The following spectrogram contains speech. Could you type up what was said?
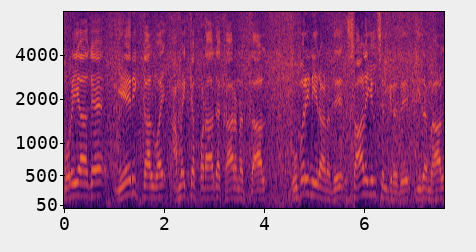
முறையாக ஏரி கால்வாய் அமைக்கப்படாத காரணத்தால் உபரி நீரானது சாலையில் செல்கிறது. இதனால்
